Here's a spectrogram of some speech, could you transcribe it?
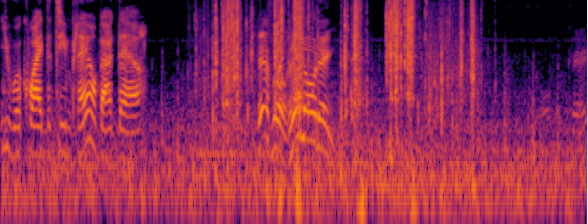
you were quite the team player back there. Careful, reloading. Okay.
